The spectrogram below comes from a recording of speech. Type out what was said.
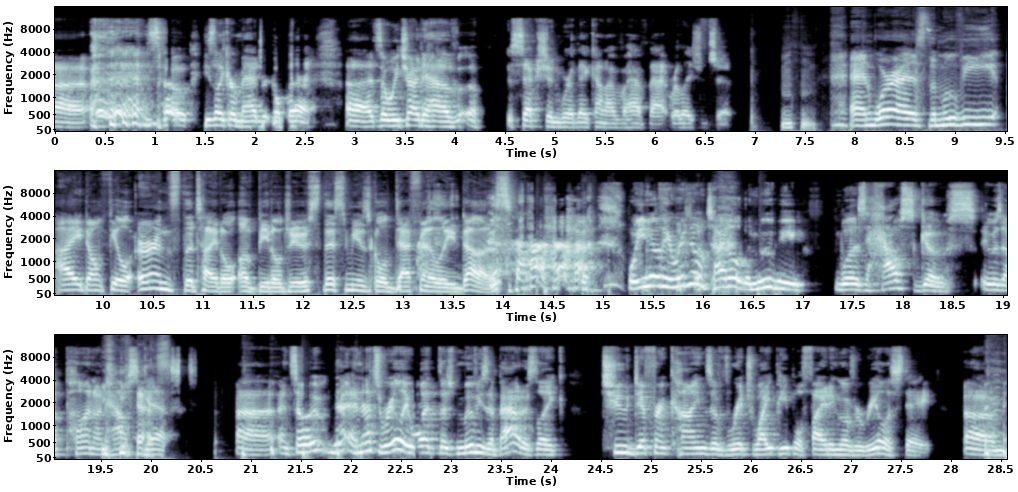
Uh, so he's like our magical pet. Uh, so we try to have a, a, section where they kind of have that relationship. Mm-hmm. And whereas the movie, I don't feel earns the title of Beetlejuice, this musical definitely does. well, you know, the original title of the movie was House Ghosts. It was a pun on House yes. Guests. Uh, and so, it, and that's really what this movie's about is like two different kinds of rich white people fighting over real estate. Um,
